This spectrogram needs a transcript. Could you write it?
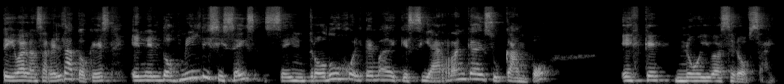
te iba a lanzar el dato, que es en el 2016 se introdujo el tema de que si arranca de su campo, es que no iba a ser offside.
